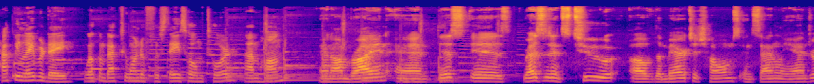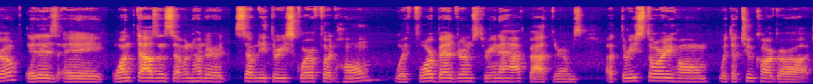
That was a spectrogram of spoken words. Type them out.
Happy Labor Day. Welcome back to Wonderful Stays Home Tour. I'm Hong. And I'm Brian, and this is Residence 2 of the Meritage Homes in San Leandro. It is a 1,773 square foot home with four bedrooms, three and a half bathrooms, a three story home with a two car garage,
